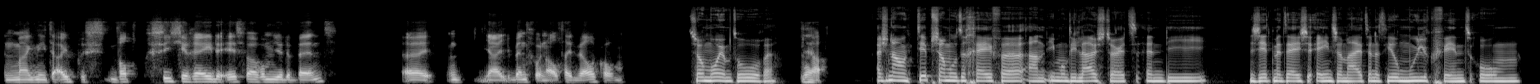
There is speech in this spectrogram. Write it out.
Het maakt niet uit wat precies je reden is waarom je er bent. Uh, ja, je bent gewoon altijd welkom. Zo mooi om te horen. Ja. Als je nou een tip zou moeten geven aan iemand die luistert en die zit met deze eenzaamheid en het heel moeilijk vindt om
